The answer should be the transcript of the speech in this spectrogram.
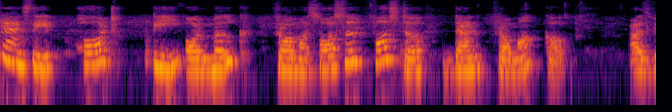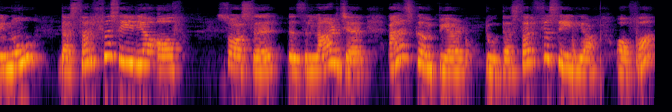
can see hot tea or milk from a saucer faster than from a cup. As we know, the surface area of saucer is larger as compared to the surface area of a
